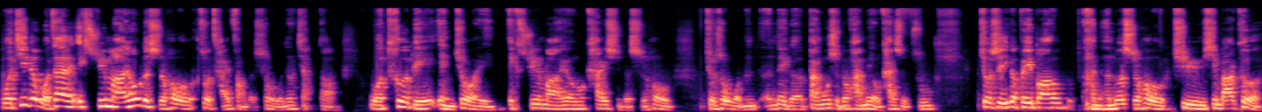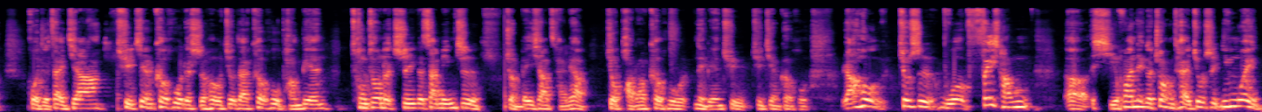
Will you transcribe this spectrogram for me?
我记得我在 Extreme I/O 的时候做采访的时候，我就讲到，我特别 enjoy Extreme I/O 开始的时候，就是说我们那个办公室都还没有开始租。就是一个背包，很很多时候去星巴克或者在家去见客户的时候，就在客户旁边匆匆的吃一个三明治，准备一下材料，就跑到客户那边去去见客户。然后就是我非常呃喜欢那个状态，就是因为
